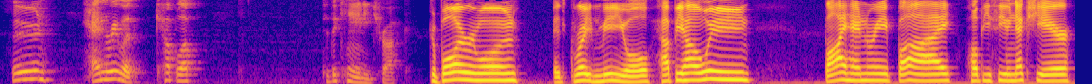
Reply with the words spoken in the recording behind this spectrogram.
Soon, Henry was coupled up to the candy truck. Goodbye, everyone. It's great meeting you all. Happy Halloween. Bye, Henry. Bye. Hope you see you next year.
